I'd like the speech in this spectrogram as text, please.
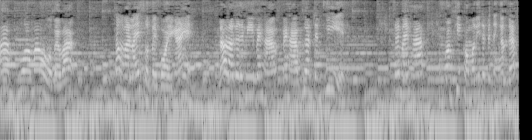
มามัวเมาแบบว่า ต้องมาไลฟ์สดบ่อยๆไง แล้วเราจะมีไปหาไปหาเพื่อนเต็มที่ ใช่ไหมคะ ความคิดของมารีจะเป็นอย่างนั้นเด้อ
